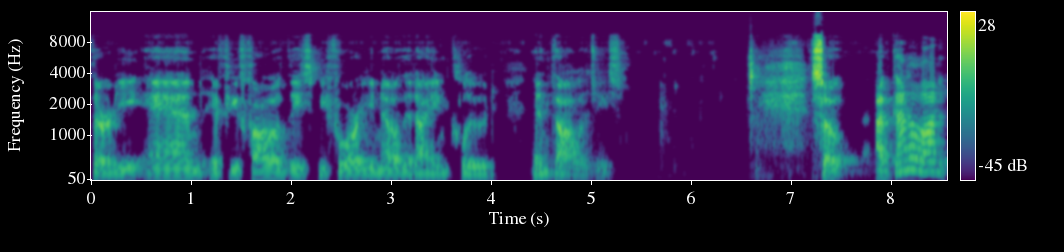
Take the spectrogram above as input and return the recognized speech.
30. And if you followed these before, you know that I include anthologies. So I've got a lot of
